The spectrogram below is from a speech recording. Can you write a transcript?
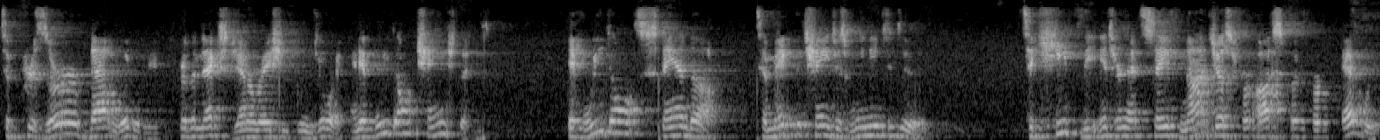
to preserve that liberty for the next generation to enjoy. And if we don't change things, if we don't stand up to make the changes we need to do to keep the internet safe, not just for us, but for everyone,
